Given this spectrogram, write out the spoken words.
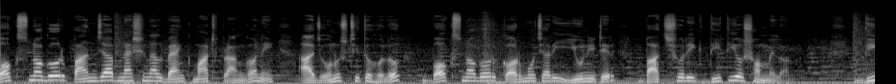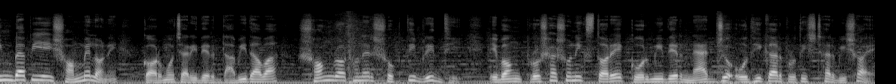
বক্সনগর পাঞ্জাব ন্যাশনাল ব্যাংক মাঠ প্রাঙ্গণে আজ অনুষ্ঠিত হল বক্সনগর কর্মচারী ইউনিটের বাৎসরিক দ্বিতীয় সম্মেলন। দিনব্যাপী এই সম্মেলনে কর্মচারীদের দাবি দাওয়া, সংগঠনের শক্তি বৃদ্ধি এবং প্রশাসনিক স্তরে কর্মীদের ন্যায্য অধিকার প্রতিষ্ঠার বিষয়ে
